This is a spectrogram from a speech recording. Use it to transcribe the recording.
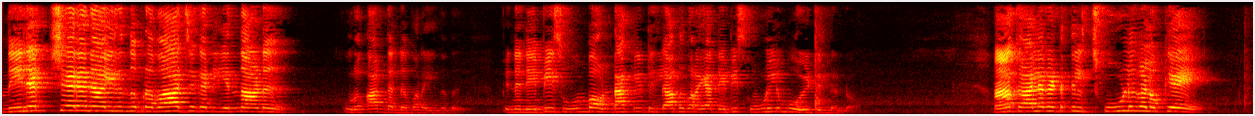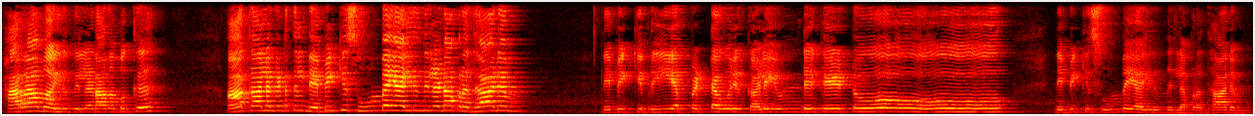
നിരക്ഷരനായിരുന്നു പ്രവാചകൻ എന്നാണ് ഖുർആൻ തന്നെ പറയുന്നത്. പിന്നെ നബി സൂമ്പ ഉണ്ടാക്കിയിട്ടില്ല എന്ന് പറയാൻ നബി സ്കൂളിലും പോയിട്ടില്ലല്ലോ. ആ കാലഘട്ടത്തിൽ സ്കൂളുകളൊക്കെ ഹറാമായിരുന്നില്ലടാ നമുക്ക്. ആ കാലഘട്ടത്തിൽ നബിക്ക് സൂമ്പയായിരുന്നില്ലടാ പ്രധാനം. നബിക്ക് പ്രിയപ്പെട്ട ഒരു കളിയുണ്ട് കേട്ടോ. നബിക്ക് സൂമ്പയായിരുന്നില്ല പ്രധാനം.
